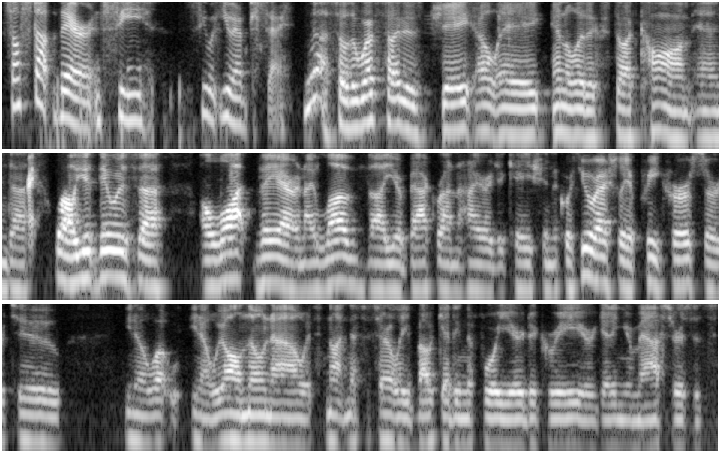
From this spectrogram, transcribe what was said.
So I'll stop there and see see what you have to say. Yeah, so the website is jlaanalytics.com. And uh, right. well, you, there was uh, a lot there, and I love uh, your background in higher education. Of course, you were actually a precursor to, you know, what you know we all know now. It's not necessarily about getting the four-year degree or getting your master's. It's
